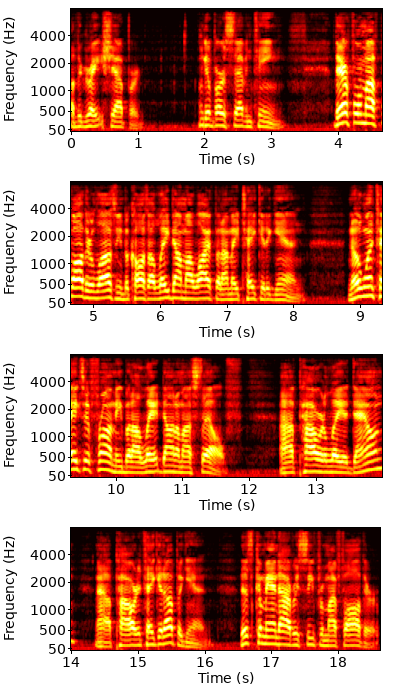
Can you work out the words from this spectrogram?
of the great shepherd. Look at verse 17. Therefore my Father loves me because I lay down my life that I may take it again. No one takes it from me, but I lay it down on myself. I have power to lay it down, and I have power to take it up again. This command I have received from my Father.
